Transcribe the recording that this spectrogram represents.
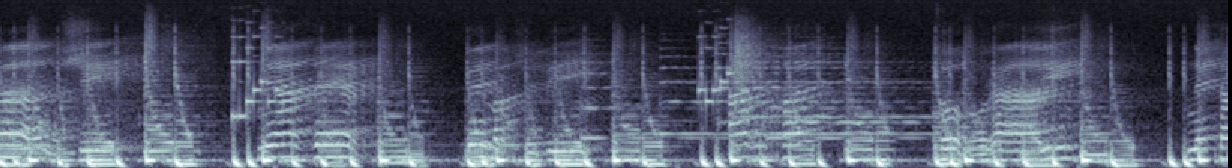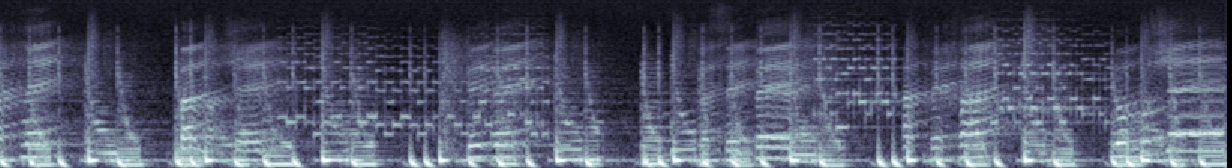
אנשים נעזר במחשבים ארוחת צהריים נתכנת במחשב בבית הספר אף אחד לא חושב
